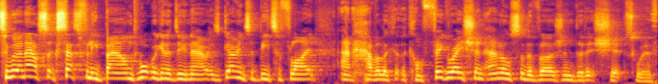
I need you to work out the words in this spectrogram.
So we are now successfully bound. What we're going to do now is go into Betaflight and have a look at the configuration and also the version that it ships with.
